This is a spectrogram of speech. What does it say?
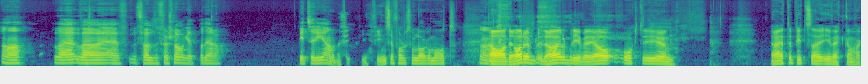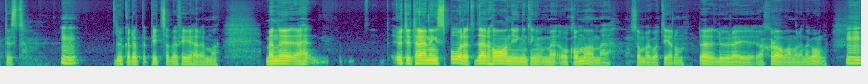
Ja, Vad är, vad är följdförslaget på det då? Ja, Pizzerian? det fin- finns ju folk som lagar mat. Ja. Ja, det har det, det har det blivit. Jag åkte ju... Jag äter pizza i veckan faktiskt. Mm. Dukade upp pizzabuffé här hemma. Men eh, ute i träningsspåret, där har han ju ingenting med, att komma med som vi har gått igenom. Där lurar jag av honom varenda gång. Mm.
